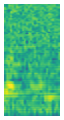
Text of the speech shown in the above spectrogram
12.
